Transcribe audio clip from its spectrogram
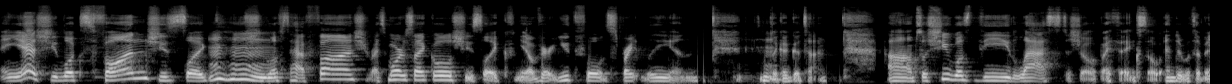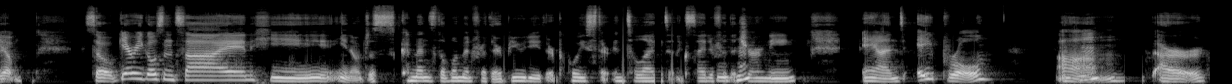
and yeah, she looks fun. She's like, she Mhm. loves to have fun. She rides motorcycles. She's like, you know, very youthful and sprightly and seems like a good time. Um, so she was the last to show up, I think. So ended with a bang. Yep. So Gary goes inside. He, you know, just commends the women for their beauty, their poise, their intellect, and excited for the Mhm. journey. And April, um, our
